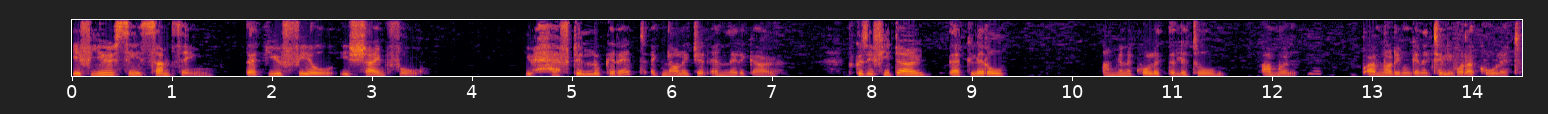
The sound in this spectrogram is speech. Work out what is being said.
if you see something that you feel is shameful, you have to look at it, acknowledge it, and let it go. Because if you don't, that little, I'm going to call it the little, I'm, going, I'm not even going to tell you what I call it,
